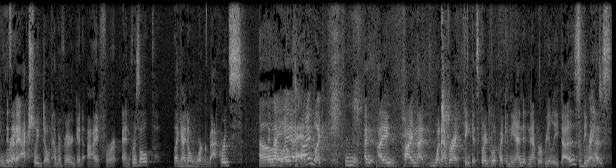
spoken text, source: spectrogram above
is that I actually don't have a very good eye for end result. Like I don't work mm. backwards. Oh, in Oh, that way, okay. I find like I, I find that whatever I think it's going to look like in the end, it never really does mm-hmm. because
